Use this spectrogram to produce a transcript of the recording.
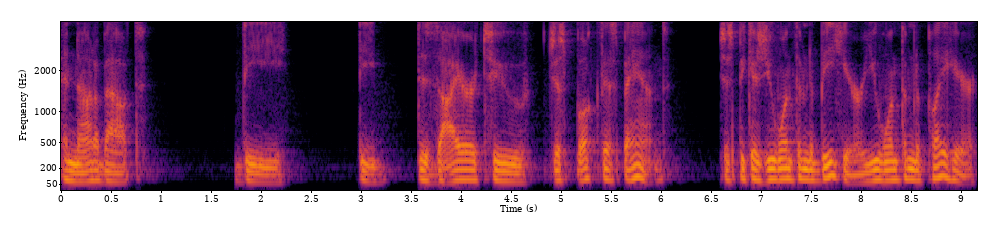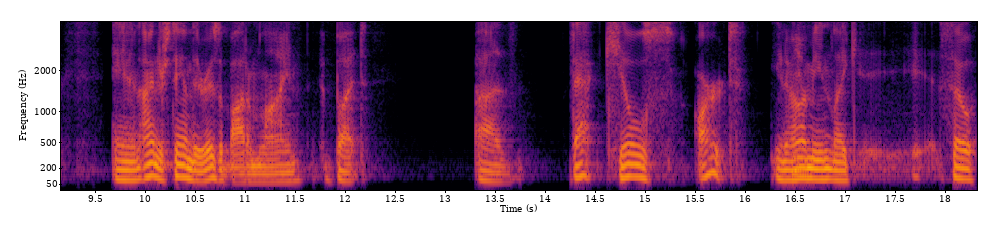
and not about the the desire to just book this band just because you want them to be here or you want them to play here. And I understand there is a bottom line, but uh, that kills art. You know, I mean, like, so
